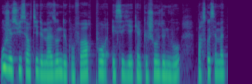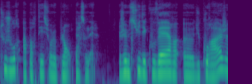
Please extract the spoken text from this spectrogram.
où je suis sortie de ma zone de confort pour essayer quelque chose de nouveau, parce que ça m'a toujours apporté sur le plan personnel. Je me suis découvert euh, du courage,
